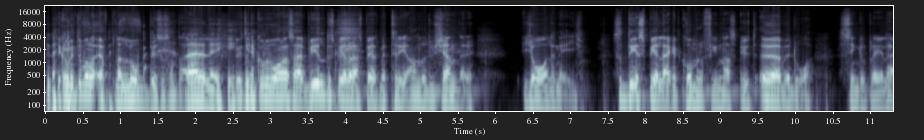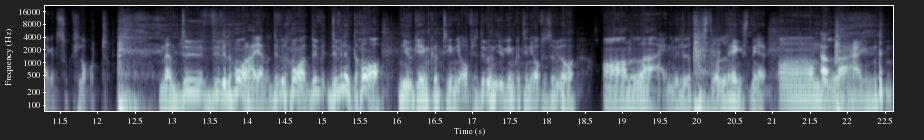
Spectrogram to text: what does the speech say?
Det kommer inte vara några öppna lobbys och sånt där. nej, nej, nej. Utan det kommer vara så här, vill du spela det här spelet med tre andra du känner? Ja eller nej? Så det spelläget kommer att finnas utöver då single player-läget såklart. Men du, du vill ha det här jävla, du vill ha, du, du vill inte ha New Game Continue Options, du vill ha New Game Continue Options, så vill du ha online, vill du att det står längst ner, on the Ja. line.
